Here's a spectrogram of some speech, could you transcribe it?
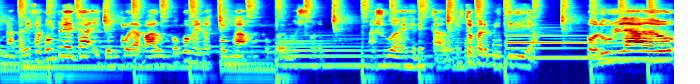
una tarifa completa y quien pueda pagar un poco menos tenga un poco de mayor ayuda desde el Estado. Esto permitiría por un lado,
